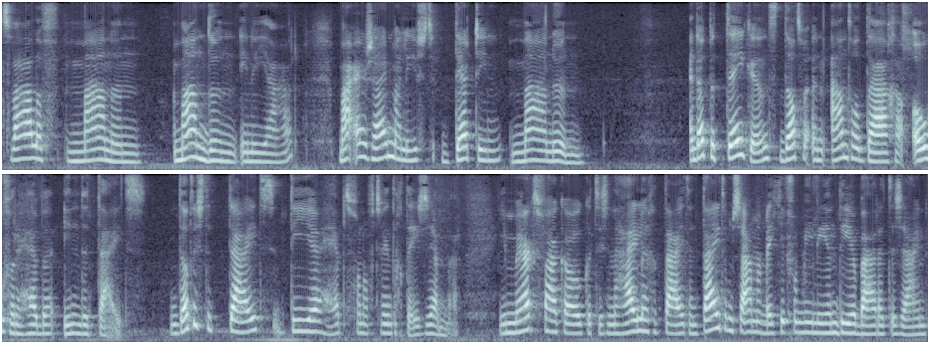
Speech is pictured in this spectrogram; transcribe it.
12 maanden, maanden in een jaar, maar er zijn maar liefst 13 maanden. En dat betekent dat we een aantal dagen over hebben in de tijd. Dat is de tijd die je hebt vanaf 20 december. Je merkt vaak ook, het is een heilige tijd, een tijd om samen met je familie en dierbaren te zijn.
